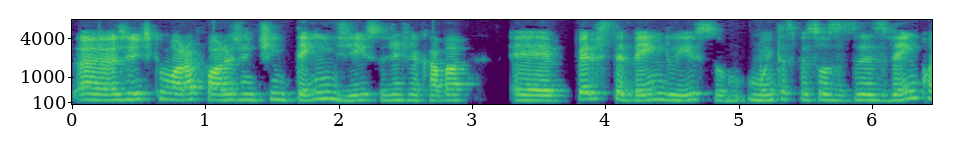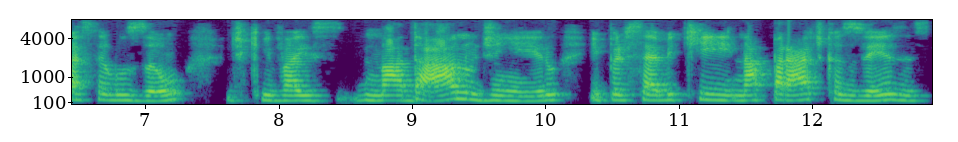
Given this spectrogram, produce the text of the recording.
A gente que mora fora, a gente entende isso, a gente acaba é, percebendo isso, muitas pessoas às vezes vêm com essa ilusão de que vai nadar no dinheiro e percebe que na prática, às vezes,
